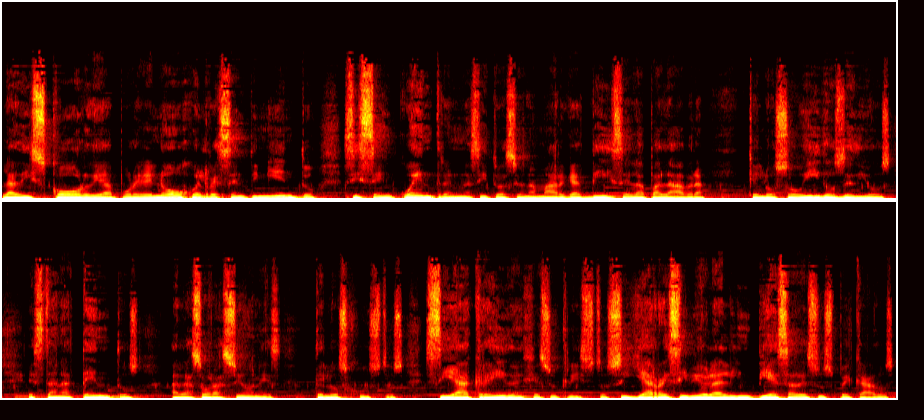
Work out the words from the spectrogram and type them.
la discordia, por el enojo, el resentimiento, si se encuentra en una situación amarga, dice la palabra que los oídos de Dios están atentos a las oraciones de los justos, si ha creído en Jesucristo, si ya recibió la limpieza de sus pecados,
